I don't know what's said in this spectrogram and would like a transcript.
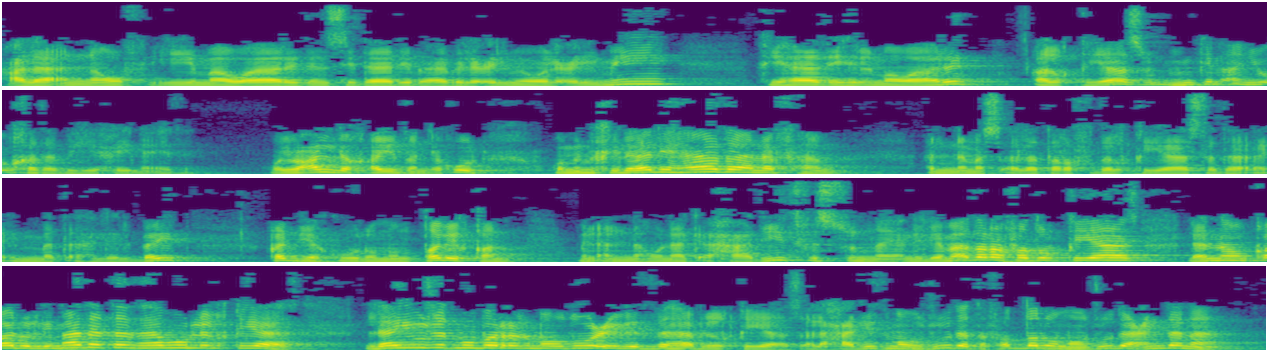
على أنه في موارد انسداد باب العلم والعلم في هذه الموارد القياس يمكن أن يؤخذ به حينئذ. ويعلق أيضا يقول ومن خلال هذا نفهم أن مسألة رفض القياس لدى أئمة أهل البيت قد يكون منطلقا من أن هناك أحاديث في السنة. يعني لماذا رفضوا القياس؟ لأنهم قالوا لماذا تذهبون للقياس؟ لا يوجد مبرر موضوعي للذهاب للقياس. الأحاديث موجودة تفضلوا موجودة عندنا.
